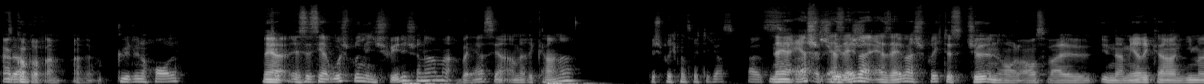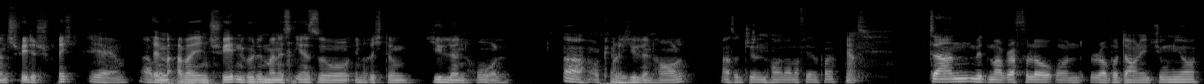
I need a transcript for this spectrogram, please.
Äh, So. Kommt drauf an. Also, Gyllenhaal. naja, es ist ja ursprünglich ein schwedischer Name, aber er ist ja Amerikaner. Wie spricht man es richtig aus? Als, naja, er, als er, selber, er selber spricht es Gyllenhaal aus, weil in Amerika niemand Schwedisch spricht. Ja, ja. Aber, ähm, aber in Schweden würde man es eher so in Richtung Gyllenhaal. Ah, okay. Oder Gyllenhaal. Also Gyllenhaal dann auf jeden Fall. Ja. Dann mit Mark Ruffalo und Robert Downey Jr.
